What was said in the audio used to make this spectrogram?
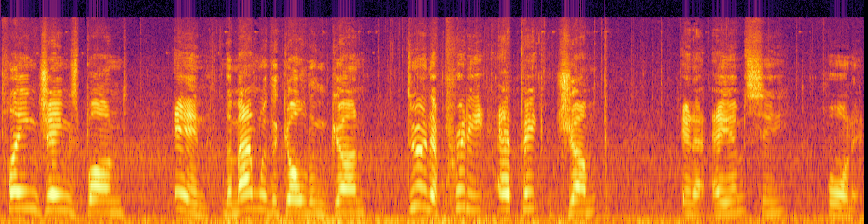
playing James Bond in The Man with the Golden Gun, doing a pretty epic jump in an AMC Hornet.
